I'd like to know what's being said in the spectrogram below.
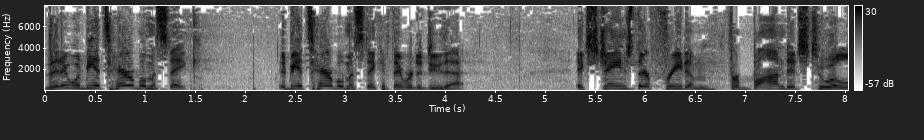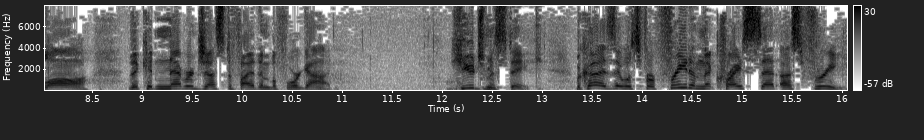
that it would be a terrible mistake. It'd be a terrible mistake if they were to do that exchange their freedom for bondage to a law that could never justify them before God. Huge mistake. Because it was for freedom that Christ set us free.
